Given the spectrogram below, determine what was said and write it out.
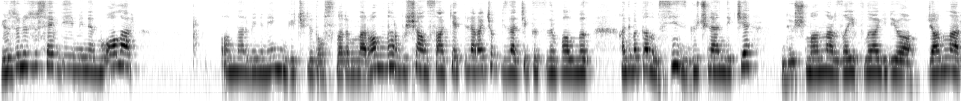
Gözünüzü sevdiğiminin boğalar. Onlar benim en güçlü dostlarımlar. Onlar bu şansı hak ettiler. Ay çok güzel çıktı sizin falınız. Hadi bakalım siz güçlendikçe düşmanlar zayıflığa gidiyor. Canlar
